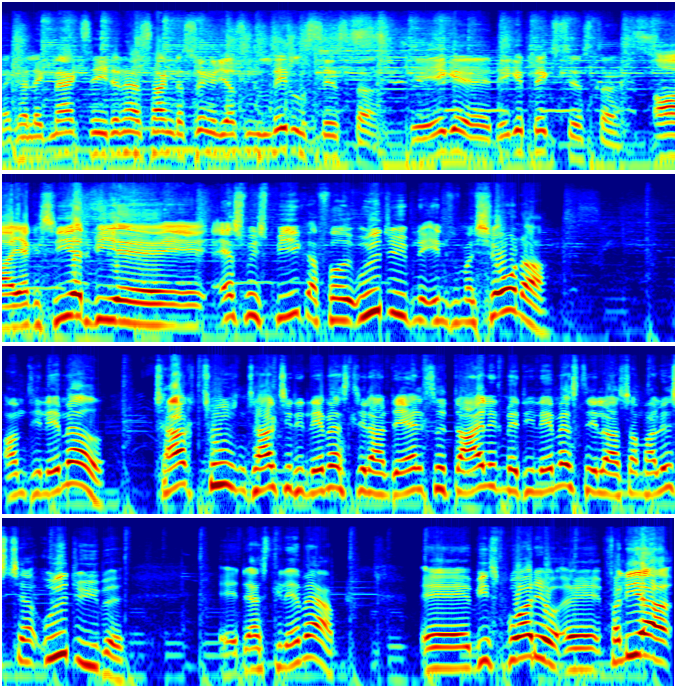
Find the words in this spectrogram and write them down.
Man kan lægge mærke til, at i den her sang, der synger de også en Little Sister. Det er ikke, det er ikke Big Sister. Og jeg kan sige, at vi, uh, as we speak, har fået uddybende informationer om dilemmaet. Tak, tusind tak til dilemmastilleren. Det er altid dejligt med dilemmastillere, som har lyst til at uddybe øh, deres dilemmaer. Øh, vi spurgte jo, øh, for lige at...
